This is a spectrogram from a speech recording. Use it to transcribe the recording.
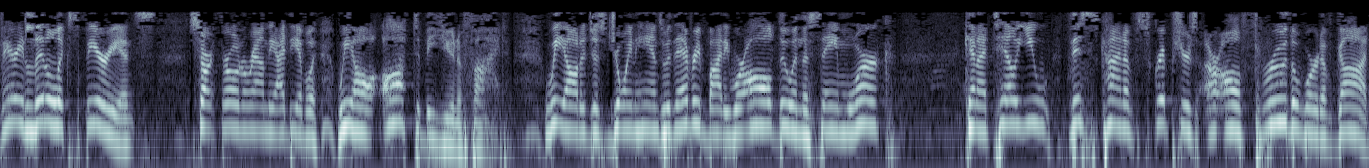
very little experience start throwing around the idea of we all ought to be unified. We ought to just join hands with everybody. We're all doing the same work. Can I tell you, this kind of scriptures are all through the Word of God.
